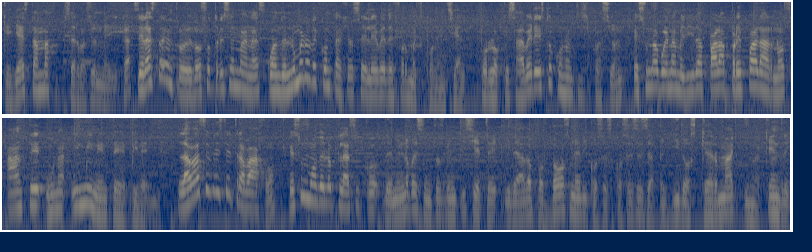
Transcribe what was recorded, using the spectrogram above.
que ya están bajo observación médica, será hasta dentro de dos o tres semanas cuando el número de contagios se eleve de forma exponencial. Por lo que saber esto con anticipación es una buena medida para prepararnos ante una inminente epidemia. La base de este trabajo es un modelo clásico de 1927 ideado por dos médicos escoceses de apellidos Kermack y McKendrick,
